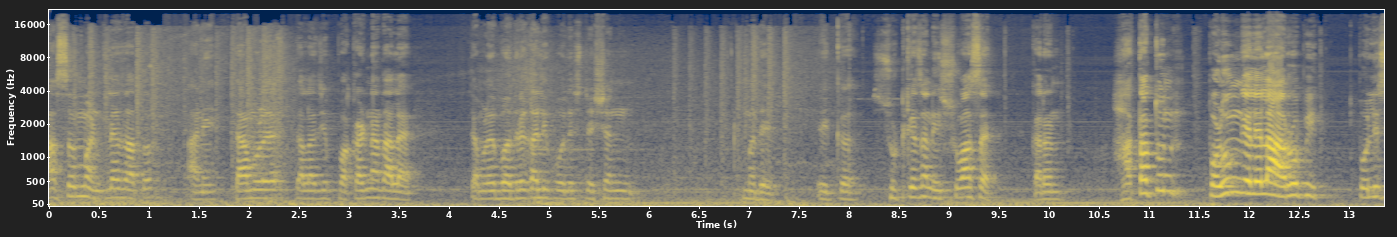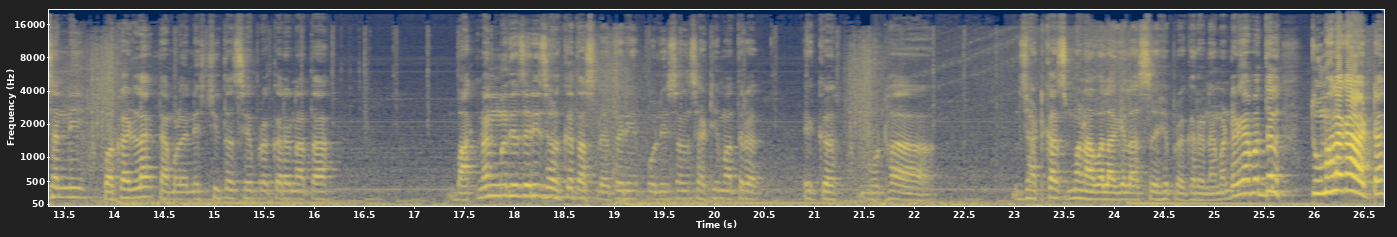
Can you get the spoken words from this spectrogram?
असं म्हटलं जातं. आणि त्यामुळे त्याला जे पकडण्यात आलं आहे त्यामुळे भद्रकाली पोलीस स्टेशन मध्ये एक सुटकेचा निश्वास आहे. कारण हातातून पळून गेलेला आरोपी पोलिसांनी पकडला त्यामुळे निश्चितच हे प्रकरण आता बातम्यांमध्ये जरी झळकत असलं तरी पोलिसांसाठी मात्र एक मोठा झटकाच म्हणावा लागेल असं हे प्रकरण आहे. मंडळी याबद्दल तुम्हाला काय वाटतं?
